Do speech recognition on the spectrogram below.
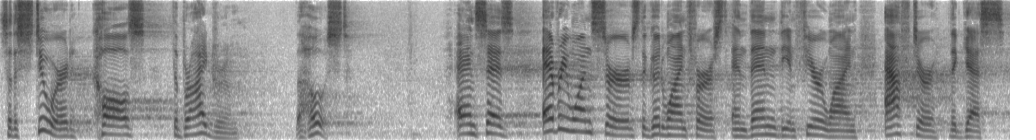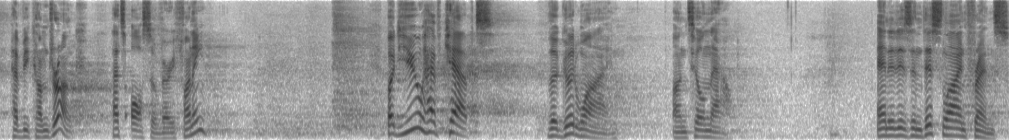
So the steward calls the bridegroom, the host and says, Everyone serves the good wine first, and then the inferior wine after the guests have become drunk. That's also very funny. But you have kept the good wine until now. And it is in this line, friends,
